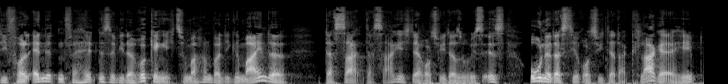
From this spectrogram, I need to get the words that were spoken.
die vollendeten Verhältnisse wieder rückgängig zu machen, weil die Gemeinde das, das sage ich der Roswitha so wie es ist, ohne dass die Roswitha da Klage erhebt,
